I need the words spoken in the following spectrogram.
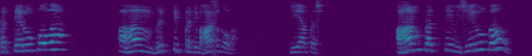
प्रत्यय रूप हो अहम वृत्ति प्रतिभाषक होगा ये प्रश्न। अहम प्रत्यय विषय रूप हूँ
